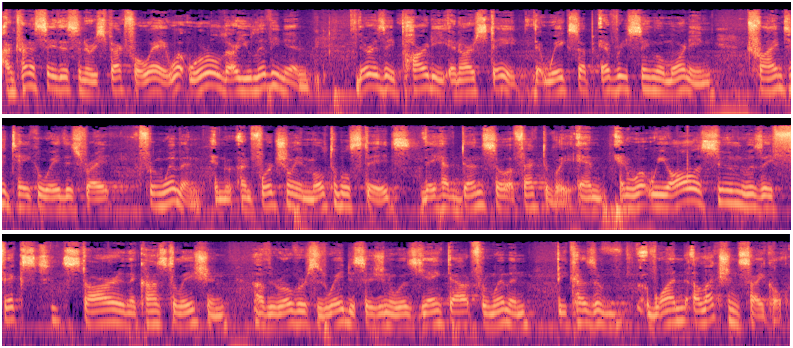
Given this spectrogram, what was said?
I'm trying to say this in a respectful way. What world are you living in? There is a party in our state that wakes up every single morning trying to take away this right from women. And unfortunately, in multiple states, they have done so effectively. And, and what we all assumed was a fixed star in the constellation of the Roe versus Wade decision was yanked out from women because of, one election cycle.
